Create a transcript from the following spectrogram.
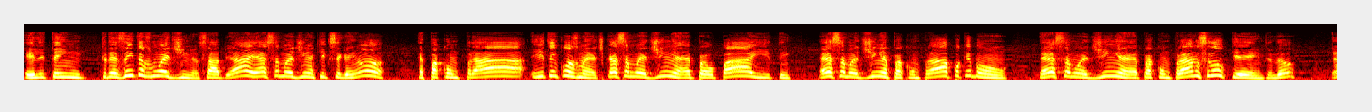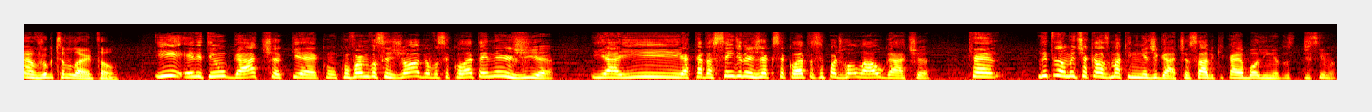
ele tem 300 moedinhas, sabe? Ah, essa moedinha aqui que você ganhou é pra comprar item cosmético. Essa moedinha é pra upar item. Essa moedinha é pra comprar Pokémon. Essa moedinha é pra comprar não sei lá o que, entendeu? É um jogo de celular, então. E ele tem um gacha, que é, conforme você joga, você coleta energia. E aí, a cada 100 de energia que você coleta, você pode rolar o gacha. Que é literalmente aquelas maquininhas de gacha, sabe? Que cai a bolinha do- de cima.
